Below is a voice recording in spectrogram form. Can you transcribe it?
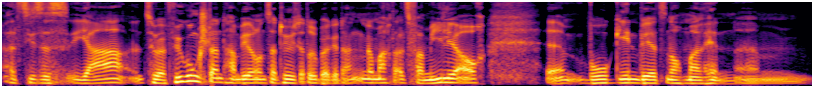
als dieses Jahr zur Verfügung stand, haben wir uns natürlich darüber Gedanken gemacht, als Familie auch, ähm, wo gehen wir jetzt nochmal hin? Ähm,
